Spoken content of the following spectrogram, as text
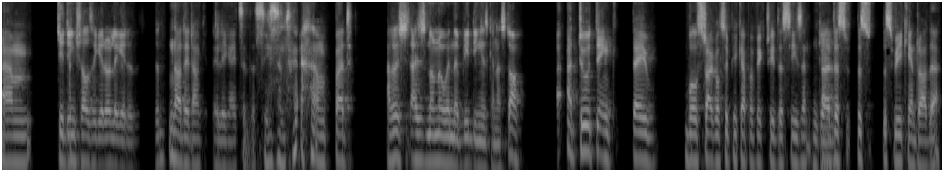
Um, do you think Chelsea get relegated this season? no, they don't get relegated this season, um, but I just I just don't know when the bleeding is gonna stop. I- I do think they will struggle to pick up a victory this season, uh, this this this weekend rather.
